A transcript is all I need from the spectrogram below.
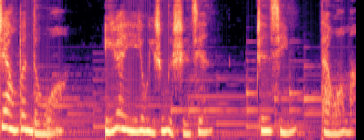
这样笨的我，你愿意用一生的时间，真心待我吗？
